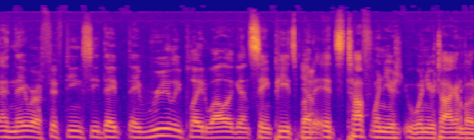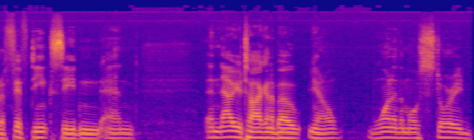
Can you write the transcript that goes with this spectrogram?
and they were a 15 seed. They they really played well against St. Pete's, but Yeah. it's tough when you're when you're talking about a 15th seed, and and and now you're talking about you know one of the most storied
